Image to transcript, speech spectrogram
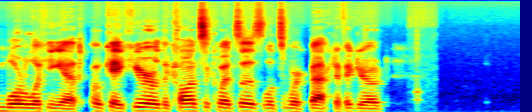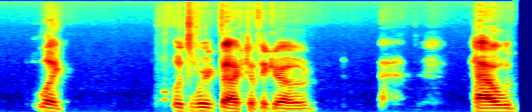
more looking at okay here are the consequences. Let's work back to figure out like let's work back to figure out how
